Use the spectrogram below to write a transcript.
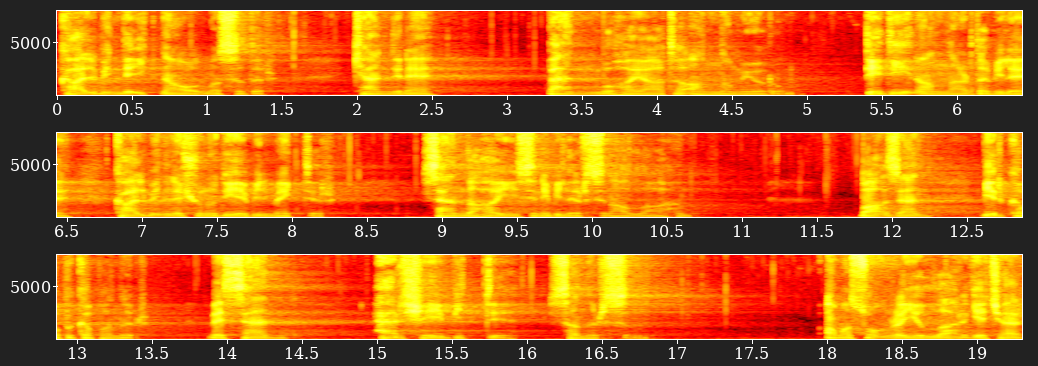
kalbin de ikna olmasıdır. Kendine ben bu hayatı anlamıyorum dediğin anlarda bile kalbinle şunu diyebilmektir. Sen daha iyisini bilirsin Allah'ım. Bazen bir kapı kapanır ve sen her şey bitti sanırsın. Ama sonra yıllar geçer,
